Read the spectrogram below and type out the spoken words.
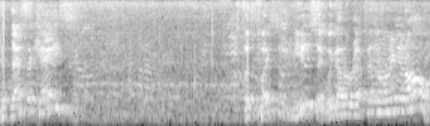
If that's the case, let's play some music. We got a ref in the ring and all.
